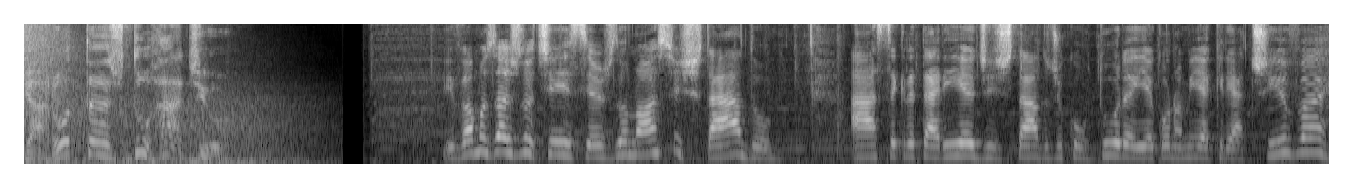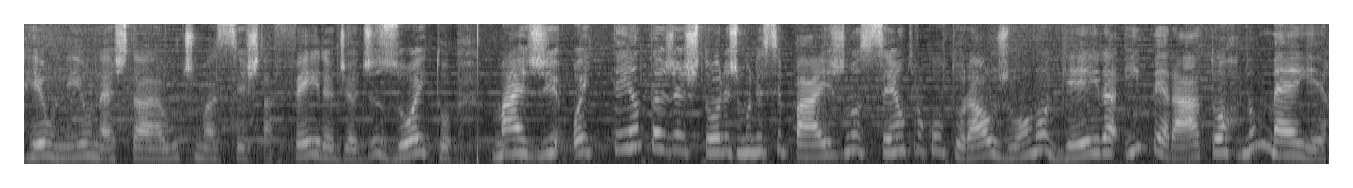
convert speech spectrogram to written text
Garotas do Rádio. E vamos às notícias do nosso estado. A Secretaria de Estado de Cultura e Economia Criativa reuniu nesta última sexta-feira, dia 18, mais de 80 gestores municipais no Centro Cultural João Nogueira Imperator, no Meier.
